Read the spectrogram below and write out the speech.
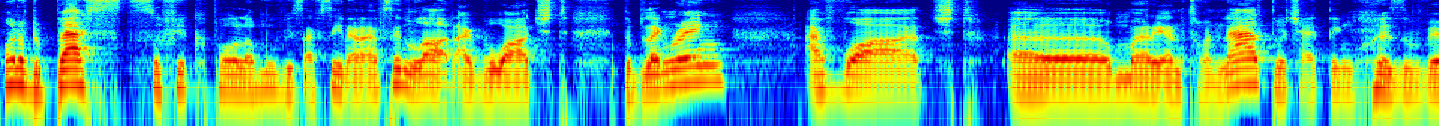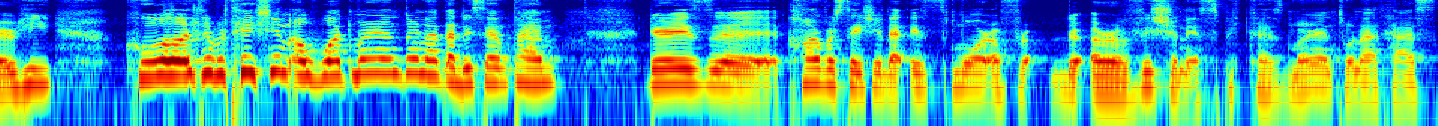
one of the best Sofia Coppola movies I've seen, and I've seen a lot. I've watched The Bling Ring, I've watched uh, Marie Antoinette, which I think was a very cool interpretation of what Marie Antoinette. At the same time, there is a conversation that is more of a revisionist because Marie Antoinette has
